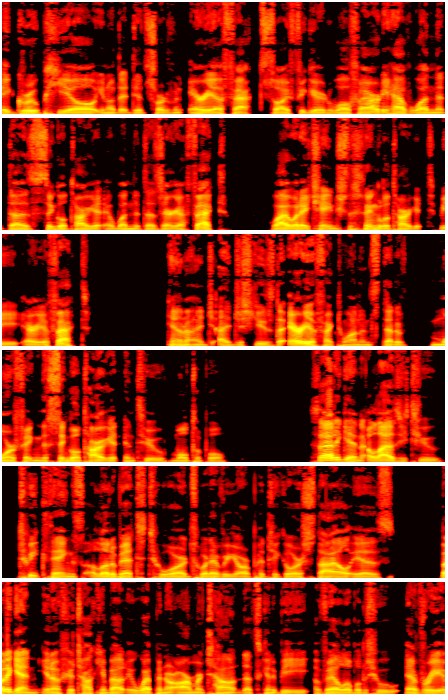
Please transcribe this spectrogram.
a group heal, you know, that did sort of an area effect. So I figured, well, if I already have one that does single target and one that does area effect, why would I change the single target to be area effect? Know, I, I just use the area effect one instead of morphing the single target into multiple. So that again allows you to tweak things a little bit towards whatever your particular style is. But again, you know, if you're talking about a weapon or armor talent that's going to be available to every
